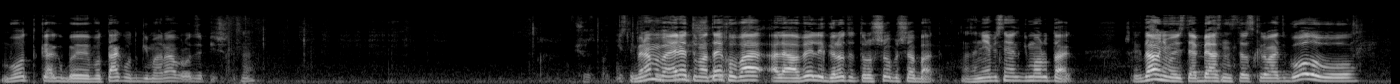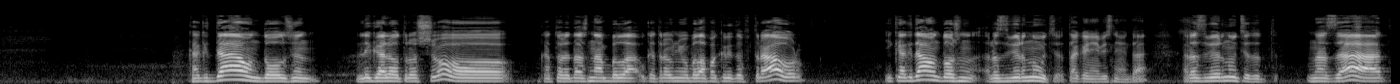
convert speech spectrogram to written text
Вот как бы, вот так вот Гимара вроде пишет, да? Гимара говорит, Матай хува аля авели галот это рошо бешаббат. Это не объясняет Гимару так. Что когда у него есть обязанность раскрывать голову, когда он должен легалот рошо, которая должна была, которая у него была покрыта в траур, и когда он должен развернуть, так они объясняют, да, развернуть этот назад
